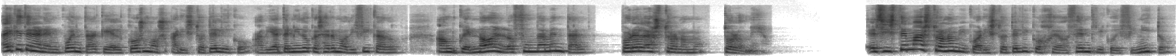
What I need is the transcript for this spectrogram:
Hay que tener en cuenta que el cosmos aristotélico había tenido que ser modificado, aunque no en lo fundamental, por el astrónomo Ptolomeo. El sistema astronómico aristotélico geocéntrico y finito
